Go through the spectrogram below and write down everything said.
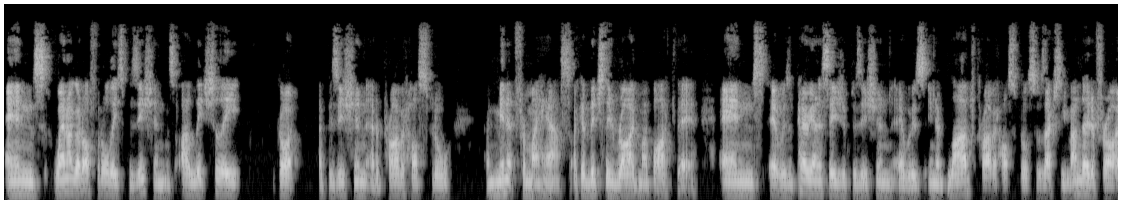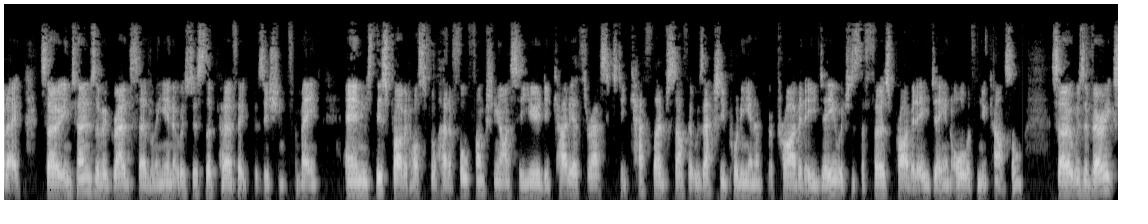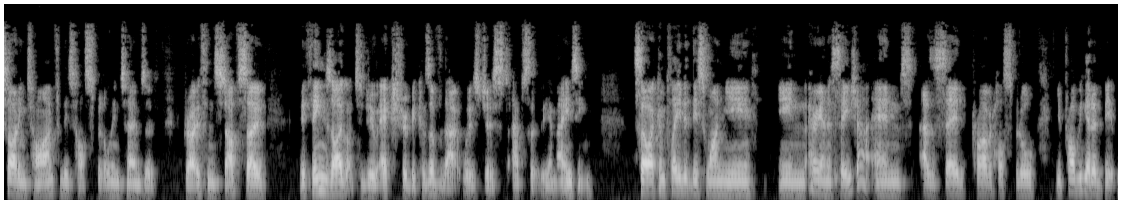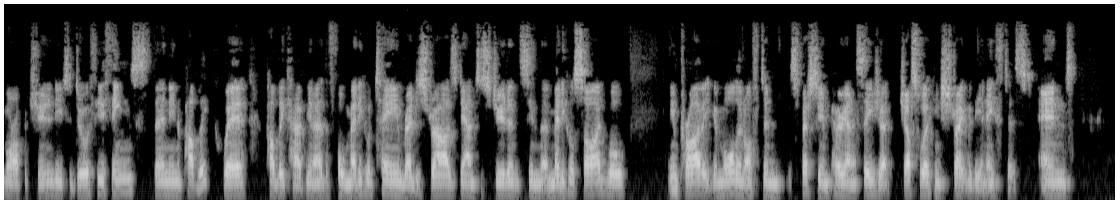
And when I got offered all these positions, I literally got a position at a private hospital a minute from my house. I could literally ride my bike there. And it was a peri anesthesia position. It was in a large private hospital. So it was actually Monday to Friday. So, in terms of a grad settling in, it was just the perfect position for me. And this private hospital had a full functioning ICU, did cardiothoracics, did cath lab stuff. It was actually putting in a, a private ED, which is the first private ED in all of Newcastle. So it was a very exciting time for this hospital in terms of growth and stuff. So the things I got to do extra because of that was just absolutely amazing. So I completed this one year in peri anesthesia. And as I said, private hospital, you probably get a bit more opportunity to do a few things than in a public, where public have, you know, the full medical team, registrars down to students in the medical side. Well, in private, you're more than often, especially in peri anesthesia, just working straight with the anaesthetist. And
